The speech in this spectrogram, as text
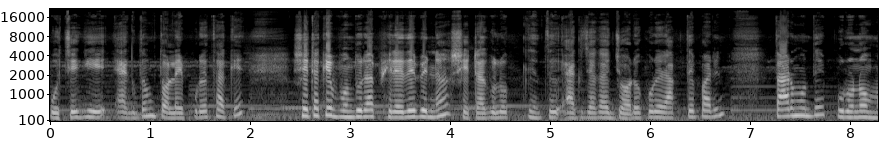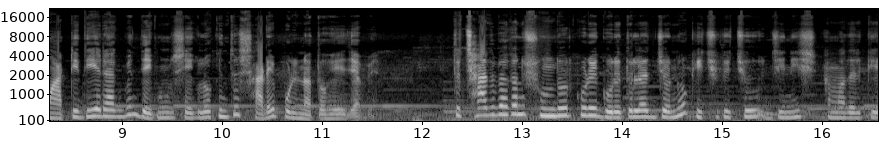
পচে গিয়ে একদম তলায় পড়ে থাকে, সেটাকে বন্ধুরা ফেলে দেবেন না, সেটাগুলো কিন্তু এক জায়গায় জড়ো করে রাখতে পারেন। তার মধ্যে পুরনো মাটি দিয়ে রাখবেন দেখুন সেগুলো কিন্তু সারে পরিণত হয়ে যাবে। তো ছাদ বাগান সুন্দর করে গড়ে তোলার জন্য কিছু কিছু জিনিস আমাদেরকে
